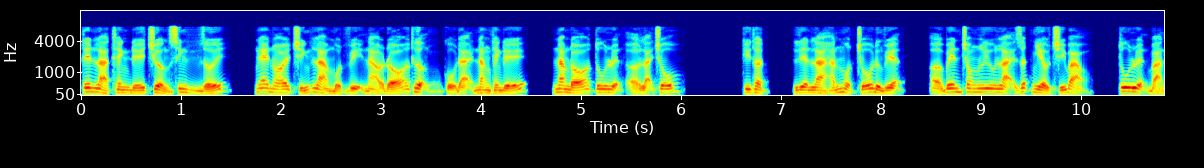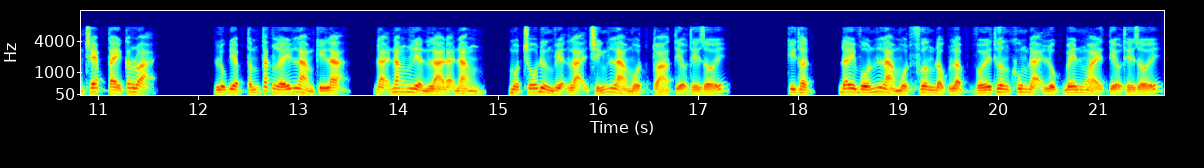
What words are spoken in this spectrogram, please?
tên là Thanh Đế Trường Sinh giới, nghe nói chính là một vị nào đó thượng cổ đại năng Thanh Đế, năm đó tu luyện ở lại chỗ. Kỳ thật, liền là hắn một chỗ đường viện, ở bên trong lưu lại rất nhiều trí bảo, tu luyện bản chép tay các loại. Lục Điệp tấm tắc lấy làm kỳ lạ, đại năng liền là đại năng, một chỗ đường viện lại chính là một tòa tiểu thế giới. Kỳ thật, đây vốn là một phương độc lập với thương khung đại lục bên ngoài tiểu thế giới.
